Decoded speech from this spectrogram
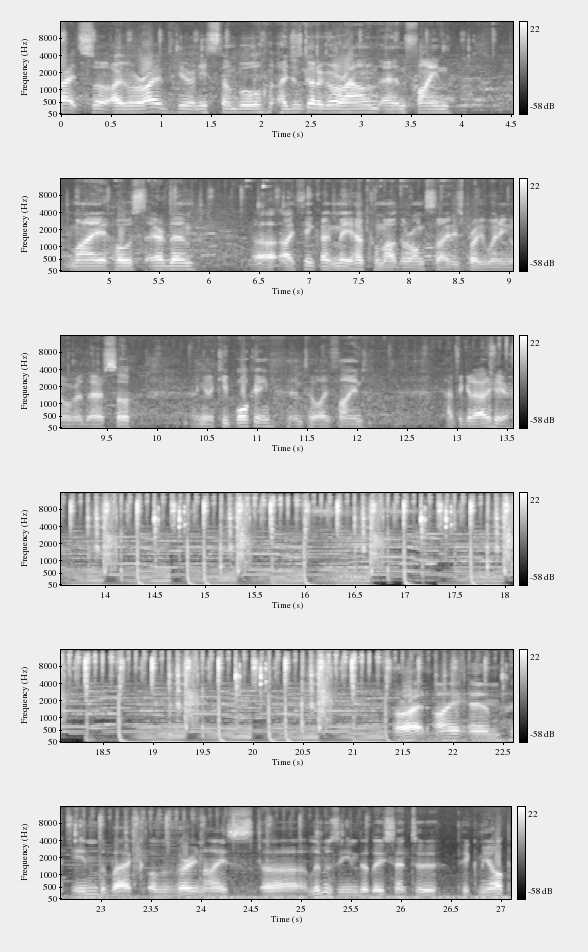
All right, so I've arrived here in Istanbul. I just got to go around and find my host Erdem. Uh, I think I may have come out the wrong side. He's probably waiting over there, so I'm gonna keep walking until I find. have to get out of here. All right, I am in the back of a very nice uh, limousine that they sent to pick me up.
